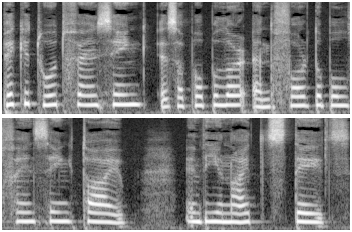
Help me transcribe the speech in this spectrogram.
Picket wood fencing is a popular and affordable fencing type in the United States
